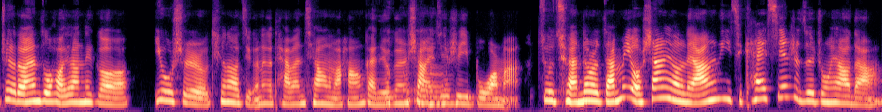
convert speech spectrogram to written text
这个导演组好像那个。又是听到几个那个台湾腔了嘛，好像感觉跟上一期是一波嘛，就全都是咱们有商有量，一起开心是最重要的。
